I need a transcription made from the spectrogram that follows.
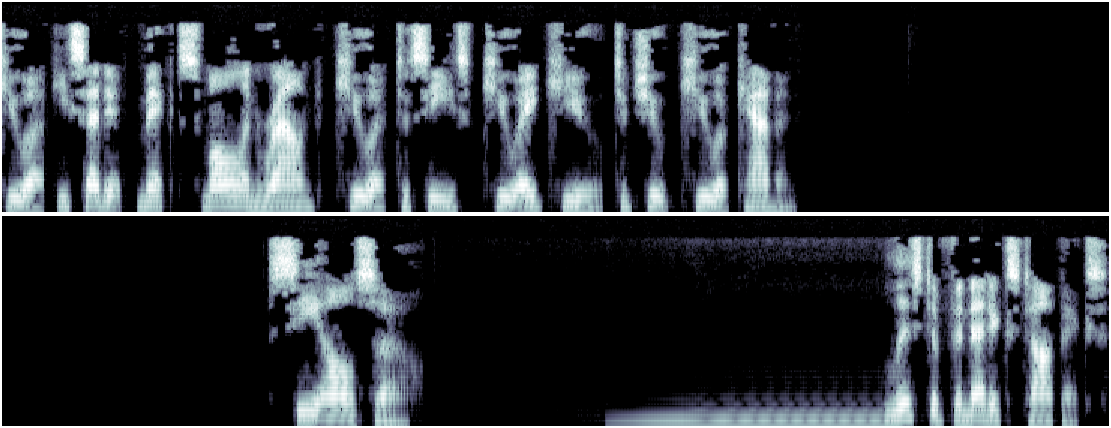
qua, he said it, mik, small and round, qua, to seize, qaq, to chew, qua, cavern. See also List of phonetics topics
